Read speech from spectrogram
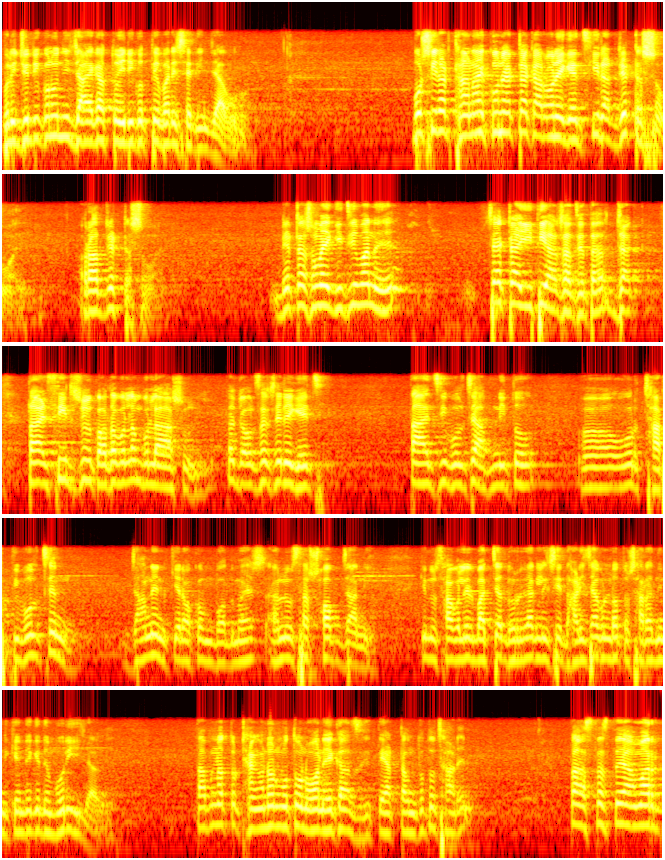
বলি, যদি কোনো দিন জায়গা তৈরি করতে পারি সেদিন যাব। বসিরহাট থানায় কোনো একটা কারণে গেছি রাত দেড়টার সময়। রাত দেড়টার সময়। দেড়টার সময় গেছি মানে সে একটা ইতিহাস আছে তার, যাক, তাই সির সঙ্গে কথা বললাম বলে আসুন। তা জলসা সেরে গেছি। তাইছি বলছে, আপনি তো ওর ছাড়তি বলছেন, জানেন কীরকম বদমাইশ? আমি স্যার, সব জানি। কিন্তু ছাগলের বাচ্চা ধরে রাখলে সেই ধাড়ি ছাগলটা তো সারাদিন কেঁদে কেঁদে মরিয়ে যাবে। তা আপনার তো ঠ্যাঙানোর মতন অনেক আছে, তো একটা অন্তত ছাড়েন। তা আস্তে আস্তে আমার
